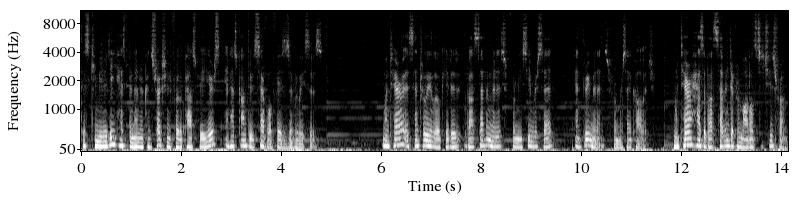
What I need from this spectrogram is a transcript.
This community has been under construction for the past few years and has gone through several phases of releases. Monterra is centrally located about 7 minutes from UC Merced and 3 minutes from Merced College. Monterra has about 7 different models to choose from,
